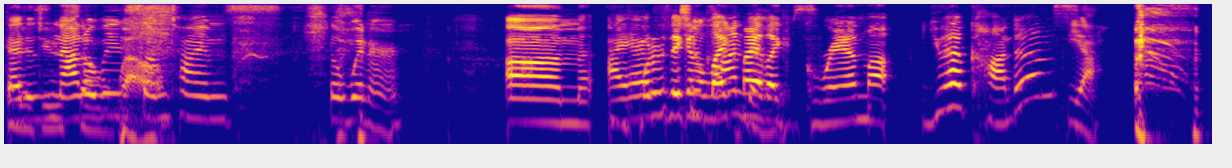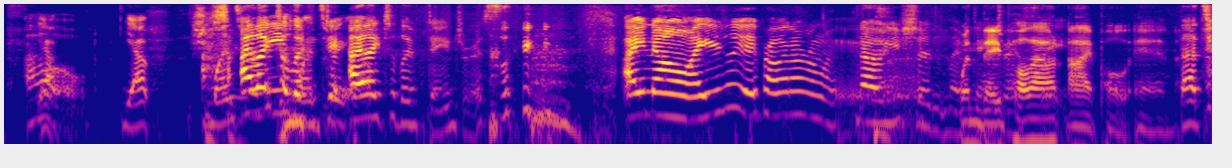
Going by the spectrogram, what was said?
That is do not so always well. sometimes the winner. Um, I have. What are they two gonna like my like grandma? You have condoms? Yeah. Oh. Yep. She's One's sick. I like to live. Da- I like to live dangerously. I know. I usually. I probably don't really. no, you shouldn't live. When they pull out. I pull in. That's.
